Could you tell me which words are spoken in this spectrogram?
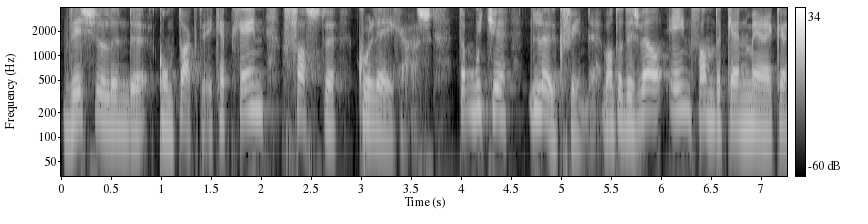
wisselende contacten. Ik heb geen vaste vaste collega's. Dat moet je leuk vinden, want het is wel een van de kenmerken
